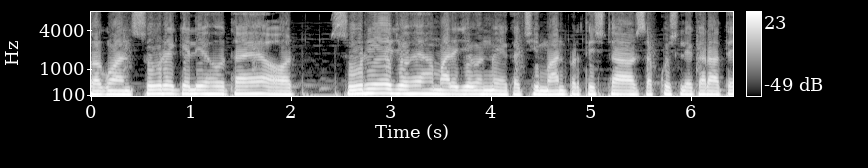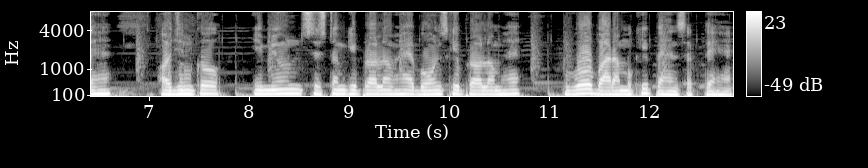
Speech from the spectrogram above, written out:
भगवान सूर्य के लिए होता है और सूर्य जो है हमारे जीवन में एक अच्छी मान प्रतिष्ठा और सब कुछ लेकर आते हैं और जिनको इम्यून सिस्टम की प्रॉब्लम है बोन्स की प्रॉब्लम है, वो बारह मुखी पहन सकते हैं।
